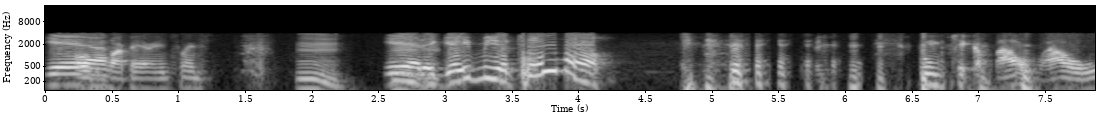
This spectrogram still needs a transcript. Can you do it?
called the Yeah, Barbarian Twins. Mm. Yeah. They gave me a tumor. Boom, chicka, bow, wow.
